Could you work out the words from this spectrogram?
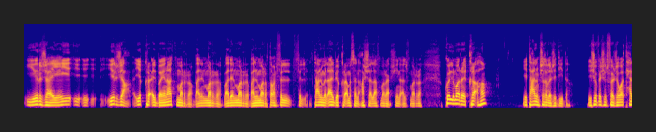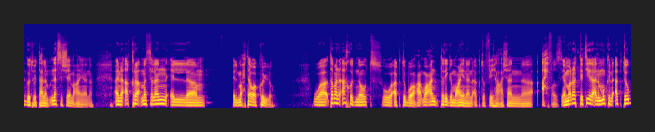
يرجع يرجع يقرأ البيانات مرة بعدين مرة بعدين مرة بعدين مرة. طبعا في في التعلم الآلي بيقرأ مثلا 10000 مرة 20000 مرة. كل مرة يقرأها يتعلم شغلة جديدة يشوف إيش الفجوات حقته ويتعلم. نفس الشيء معي أنا. أنا أقرأ مثلا ال- المحتوى كله. وطبعا آخذ نوت وأكتبه وعن طريقة معينة أنا أكتب فيها عشان أحفظ. يعني مرات كثيره أنا ممكن أكتب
